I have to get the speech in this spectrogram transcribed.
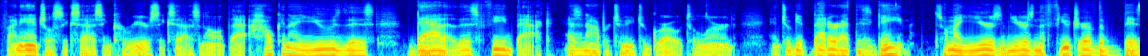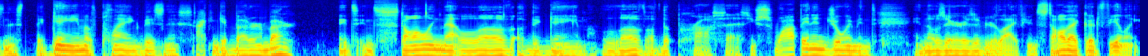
financial success and career success and all of that. How can I use this data, this feedback as an opportunity to grow, to learn, and to get better at this game? So my years and years in the future of the business, the game of playing business, I can get better and better. It's installing that love of the game, love of the process. You swap in enjoyment in those areas of your life. You install that good feeling.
